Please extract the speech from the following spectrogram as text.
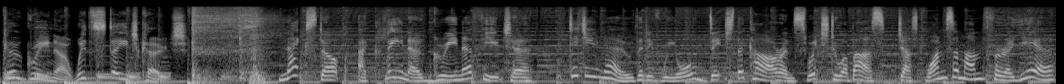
Go greener with Stagecoach. Next stop, a cleaner, greener future. Did you know that if we all ditch the car and switch to a bus just once a month for a year,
